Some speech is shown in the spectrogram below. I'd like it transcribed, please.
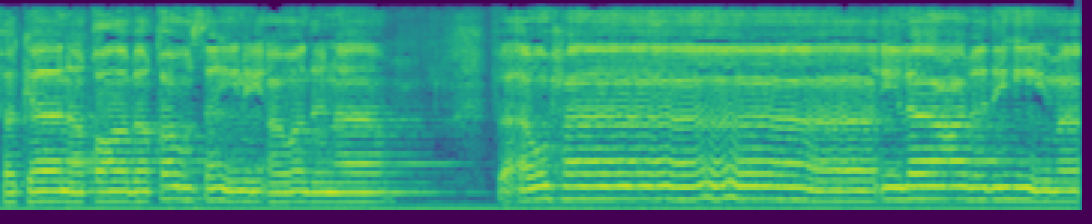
فكان قاب قوسين أو أدنى فأوحى إلى عبده ما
